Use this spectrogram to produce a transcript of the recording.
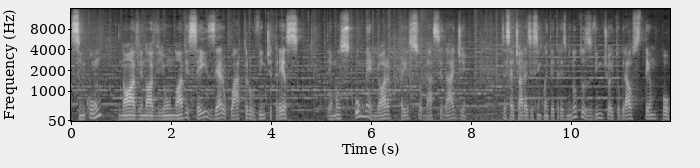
51 991960423. Temos o melhor preço da cidade. 17 horas e 53 minutos, 28 graus, tempo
